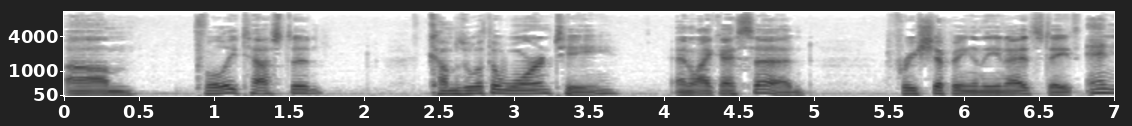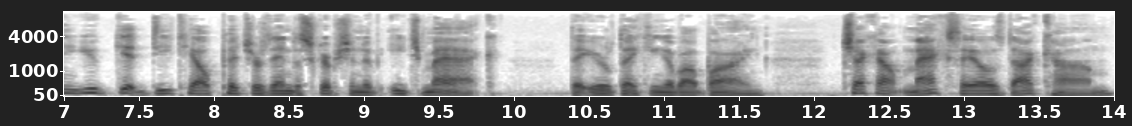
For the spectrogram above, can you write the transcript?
Um, fully tested, comes with a warranty, and like I said, free shipping in the United States, and you get detailed pictures and description of each Mac that you're thinking about buying. Check out MacSales.com.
